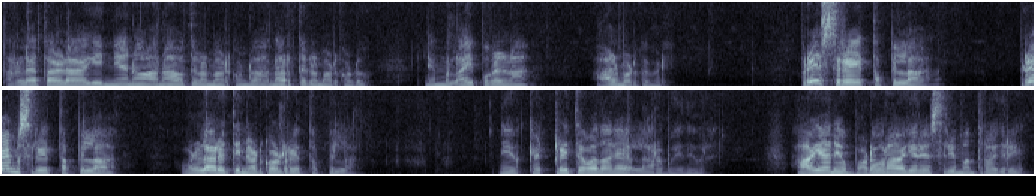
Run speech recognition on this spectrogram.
ತರಳೆ ತರಳೆ ಆಗಿ ಇನ್ನೇನೋ ಅನಾಹುತಗಳು ಮಾಡಿಕೊಂಡು, ಅನರ್ಥಗಳು ಮಾಡಿಕೊಂಡು ನಿಮ್ಮ ಲೈಫ್ಗಳನ್ನ ಹಾಳು ಮಾಡ್ಕೋಬೇಡಿ. ಪ್ರೇಸ್ರಿ ತಪ್ಪಿಲ್ಲ ಪ್ರೇಮಿಸ್ರಿ ತಪ್ಪಿಲ್ಲ, ಒಳ್ಳೆ ರೀತಿ ನಡ್ಕೊಳ್ರಿ ತಪ್ಪಿಲ್ಲ. ನೀವು ಕೆಟ್ಟ ರೀತಿ ಹೋದಾಗ ಎಲ್ಲರೂ ಬೈದಿವ್ರಿ. ಹಾಗೆ ನೀವು ಬಡವರಾಗಿರಿ, ಶ್ರೀಮಂತರಾಗಿರಿ,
